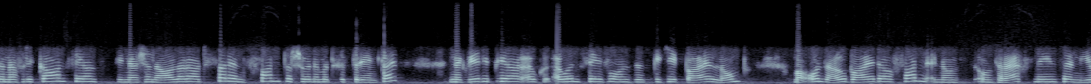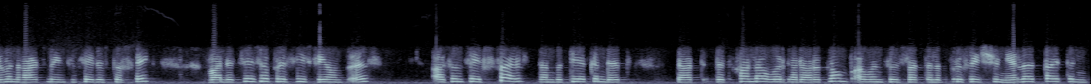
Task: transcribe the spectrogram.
In Afrikaans sê ons die Nasionale Raad vir en van persone met gestremdheid. En ek weet die PR ou ouens sê vir ons dis bietjie baie lomp, maar ons hou baie daarvan en ons ons regsmense en human rights mense sê dis perfek want dit sê so presies wie ons is. As ons sê vir, dan beteken dit dat dit gaan daaroor dat daar 'n klomp ouens is wat hulle professionele tyd en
